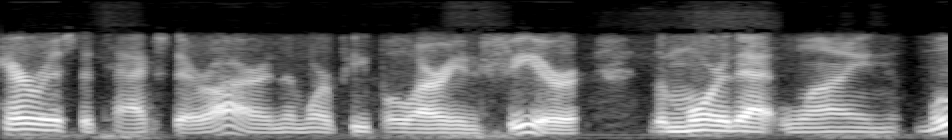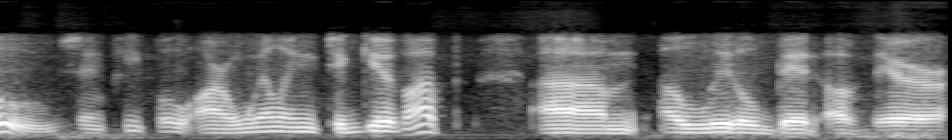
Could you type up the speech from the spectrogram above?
terrorist attacks there are and the more people are in fear, the more that line moves and people are willing to give up um, a little bit of their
